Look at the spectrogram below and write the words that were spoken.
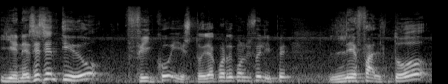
Y en ese sentido, Fico, y estoy de acuerdo con Luis Felipe, le faltó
